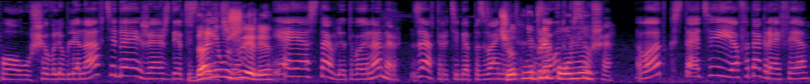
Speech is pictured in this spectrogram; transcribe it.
По уши влюблена в тебя и жаждет встречи. Да неужели? Я ей оставлю твой номер, завтра тебе позвонит. Чё-то не Зовут припомню. Ксюша. Вот, кстати, ее фотография.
